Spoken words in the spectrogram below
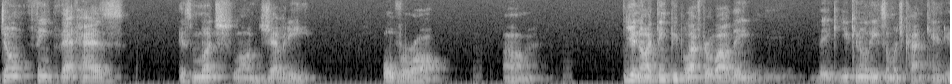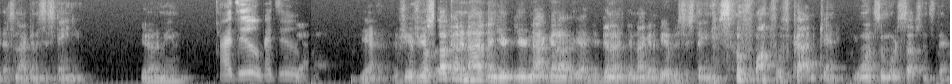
don't think that has as much longevity overall. Um, you know, I think people after a while they they you can only eat so much cotton candy. That's not going to sustain you. You know what I mean? I do. I do. Yeah. Yeah. If, you, if you're stuck on an island, you're you're not gonna yeah you're gonna you're not gonna be able to sustain yourself off of cotton candy. You want some more substance there.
